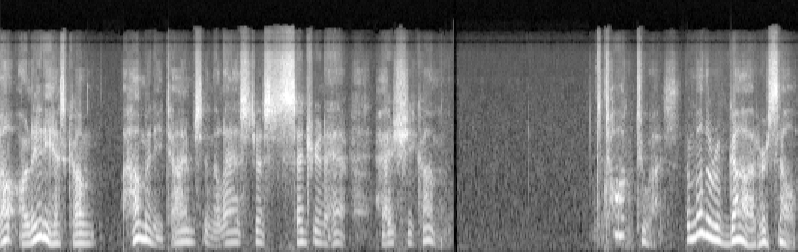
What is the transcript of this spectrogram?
Well, Our Lady has come how many times in the last just century and a half has she come? To talk to us. The Mother of God herself.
